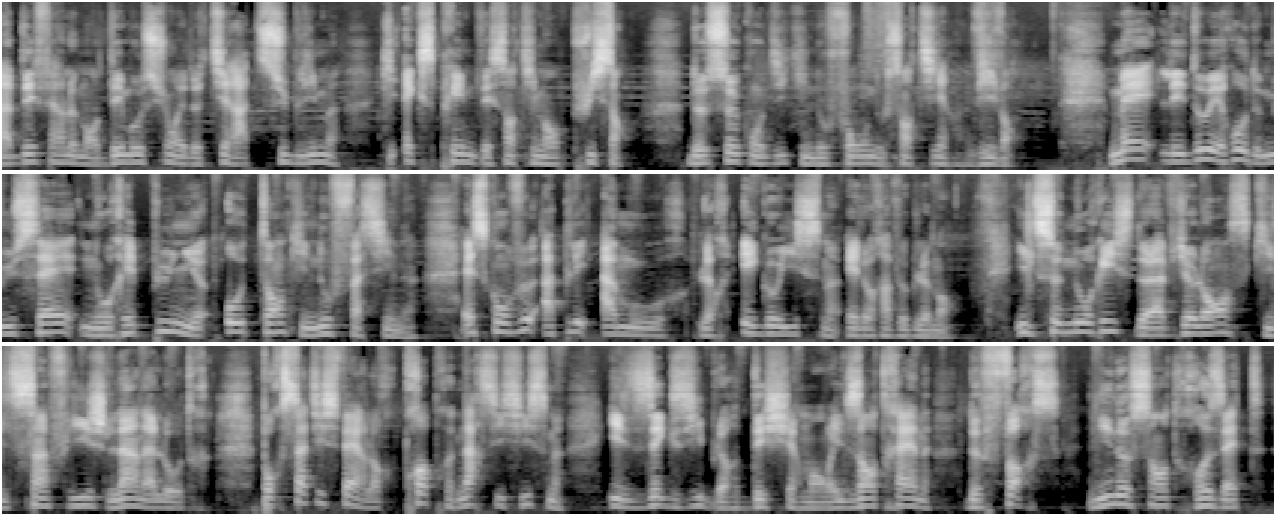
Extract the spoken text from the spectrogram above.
Un déferlement d'émotions et de tirades sublimes qui expriment des sentiments puissants, de ceux qu'on dit qu'ils nous font nous sentir vivants. Mais les deux héros de Musset nous répugnent autant qu'ils nous fascinent. Est-ce qu'on veut appeler amour leur égoïsme et leur aveuglement? Ils se nourrissent de la violence qu'ils s'infligent l'un à l'autre. Pour satisfaire leur propre narcissisme, ils exhibent leur déchirement. Ils entraînent de force l'innocente Rosette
